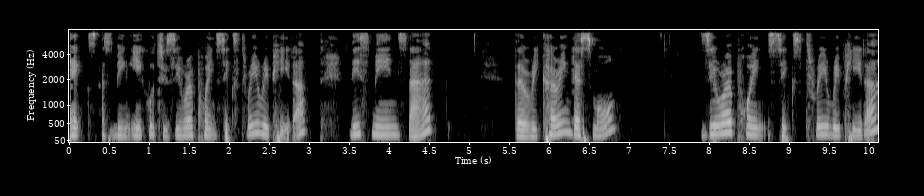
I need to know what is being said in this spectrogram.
x as being equal to 0.63 repeater, this means that the recurring decimal 0.63 repeater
